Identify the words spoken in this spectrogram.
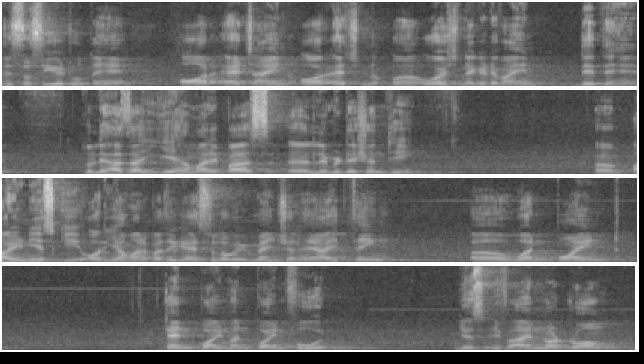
डिसोसिएट होते हैं और एच आइन और एच ओ एच नेगेटिव आइन देते हैं। तो लिहाजा ये हमारे पास लिमिटेशन थी आइनियस की और ये हमारे पास एक एस भी मैंशन है I think one point ten point one point four just if I am not wrong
